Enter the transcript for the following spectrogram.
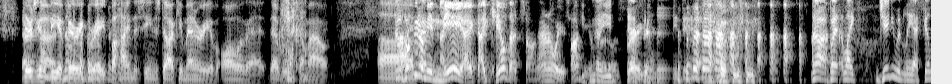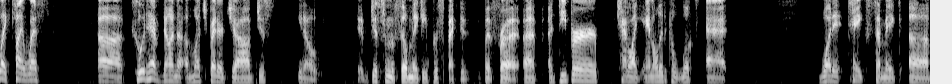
There's going Uh, to be a no. very great behind the scenes documentary of all of that that will come out. No, Uh, hope you don't mean me. I, I killed that song. I don't know what you're talking about. No, you was very good. definitely did. no, but like genuinely, I feel like Ti West uh, could have done a much better job. Just you know, just from the filmmaking perspective, but for a, a, deeper kind of like analytical look at what it takes to make a,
